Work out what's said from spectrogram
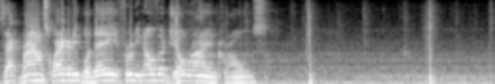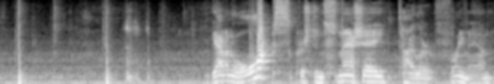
Zach Brown, Swaggerty, Blade, Fruity Nova, Joe Ryan Chromes. Gavin Lux, Christian Smashay, Tyler Freeman.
